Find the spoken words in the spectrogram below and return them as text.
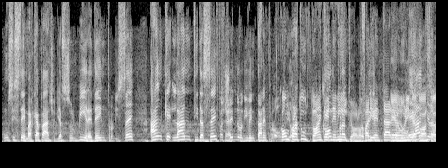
un sistema capace di assorbire dentro di sé anche l'anti da sé facendolo diventare proprio. Compra tutto, anche il Compra nemico, lo tutto, fa quindi- diventare Io un- l'unica la cosa,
